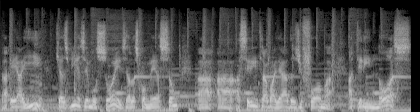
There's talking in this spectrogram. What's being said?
Tá? É aí que as minhas emoções elas começam a, a, a serem trabalhadas de forma a terem nós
